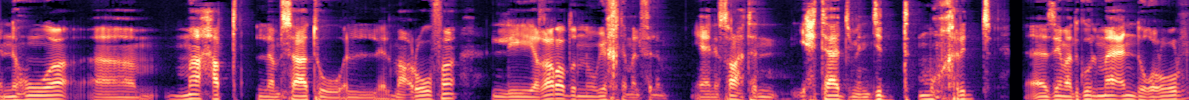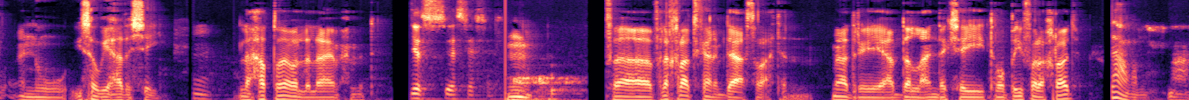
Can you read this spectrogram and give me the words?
إنه هو ما حط لمساته المعروفة لغرض إنه يخدم الفيلم يعني صراحة يحتاج من جد مخرج آه، زي ما تقول ما عنده غرور إنه يسوي هذا الشيء. لاحظتها ولا لا يا محمد؟ yes yes yes yes. مم. ففي الإخراج كان إبداع صراحة ما أدري يا عبد الله عندك شيء في الاخراج؟ لا والله ما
